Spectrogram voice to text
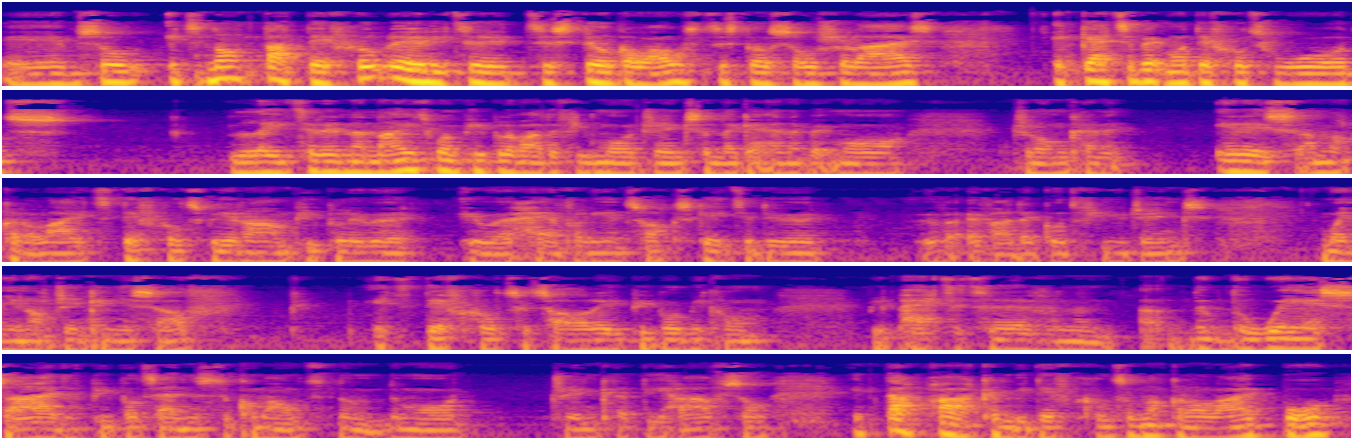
Um, so it's not that difficult really to, to still go out, to still socialise. It gets a bit more difficult towards later in the night when people have had a few more drinks and they're getting a bit more drunk and it, it is, I'm not going to lie, it's difficult to be around people who are, who are heavily intoxicated, who have, had a good few drinks when you're not drinking yourself. It's difficult to tolerate, people become repetitive and the, the worst side of people tends to come out the, the more drink that they have. So it, that part can be difficult, I'm not going to lie, but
